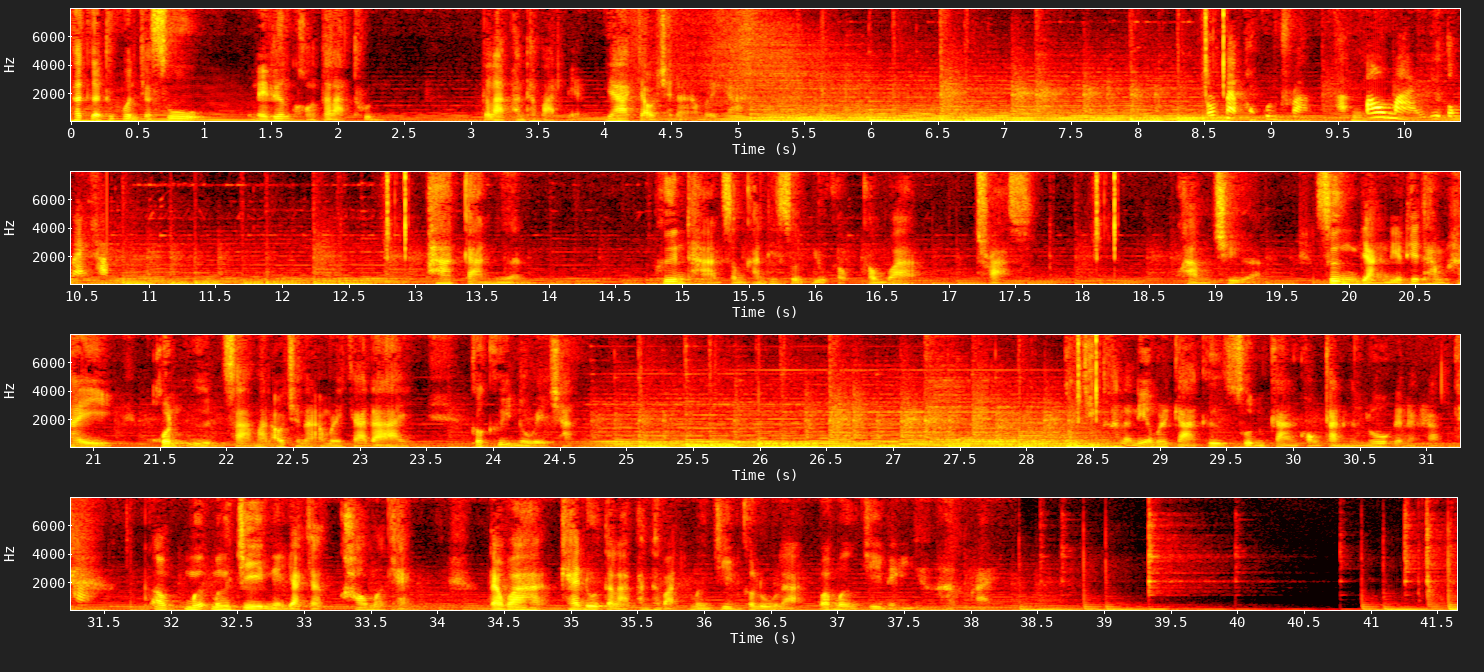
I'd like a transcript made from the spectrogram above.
ถ้าเกิดทุกคนจะสู้ในเรื่องของตลาดทุน ตลาดพันธบัตรเนี่ยยากจะเอาชนะอเมริการถแมพของคุณทรัมป์ค่ะอืมเป้าหมายอยู่ตรงไหนคะภาคการเงิน พื้นฐานสำคัญที่สุดอยู่กับคำว่า trust ความเชื่อ ซึ่งอย่างเดียวที่ทำให้คนอื่นสามารถเอาชนะอเมริกาได้ก็คือ innovation นี้อเมริกาคือศูนย์กลางของการเงินโลกเลยนะครับค่ะเอาเมืองเมืองจีนเนี่ยอยากจะเข้ามาแข่ง แต่ว่าแค่ดูตลาดพันธบัตรเมืองจีนก็รู้แล้วว่าเมืองจีนเนี่ยอีกห่างไกล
